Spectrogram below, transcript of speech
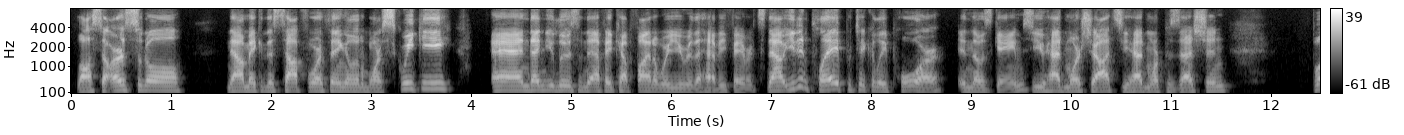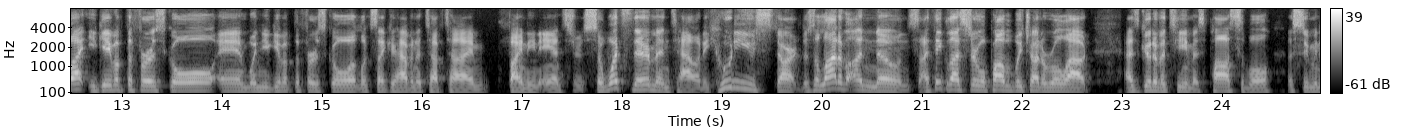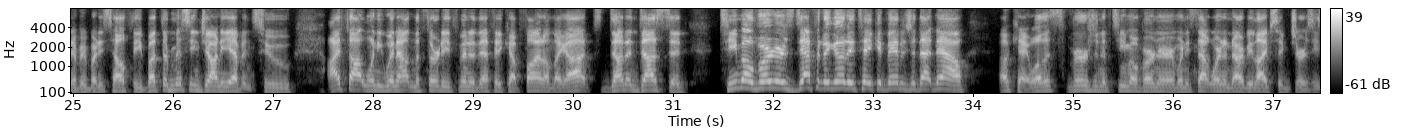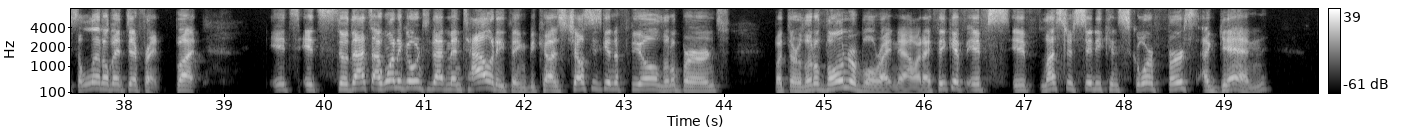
lost to Arsenal, now making this top four thing a little more squeaky. And then you lose in the FA Cup final where you were the heavy favorites. Now, you didn't play particularly poor in those games. You had more shots, you had more possession, but you gave up the first goal. And when you give up the first goal, it looks like you're having a tough time finding answers. So what's their mentality? Who do you start? There's a lot of unknowns. I think Leicester will probably try to roll out as good of a team as possible, assuming everybody's healthy. But they're missing Johnny Evans, who I thought when he went out in the 30th minute of the FA Cup final, I'm like, ah, it's done and dusted. Timo Werner is definitely going to take advantage of that now. Okay, well, this version of Timo Werner when he's not wearing an RB Leipzig jersey is a little bit different, but it's it's so that's I want to go into that mentality thing because Chelsea's going to feel a little burned but they're a little vulnerable right now. And I think if if if Leicester City can score first again,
